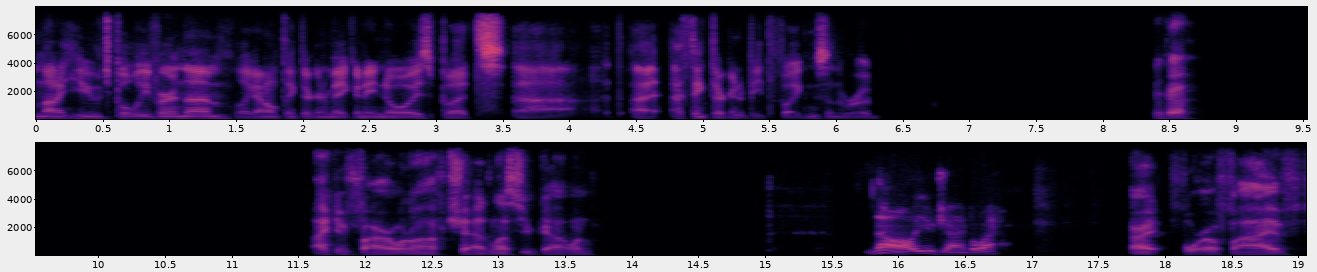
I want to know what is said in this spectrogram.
I'm not a huge believer in them. Like I don't think they're gonna make any noise, but uh, I I think they're gonna beat the Vikings on the road. Okay. I can fire one off, Chad, unless you've got one. No, all you, Johnny boy. All right, 405.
